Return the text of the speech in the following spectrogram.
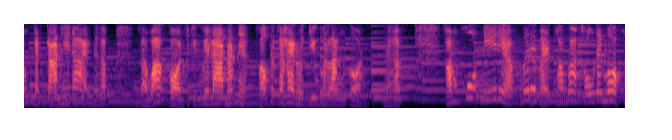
ต้องจัดการให้ได้นะครับ แต่ว่าก่อนจะถึงเวลานั้นเนี่ยเขาก็จะให้เรายืมพลังก่อนนะครับคำพูดนี้เนี่ยไม่ได้หมายความว่าเขาได้มอบพ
